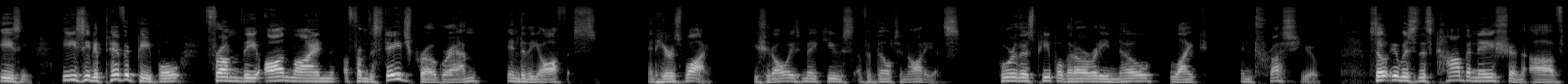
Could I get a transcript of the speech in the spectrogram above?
easy, easy to pivot people from the online, from the stage program into the office. And here's why you should always make use of a built in audience. Who are those people that already know, like, and trust you? So it was this combination of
